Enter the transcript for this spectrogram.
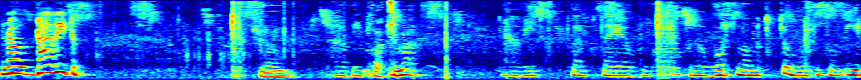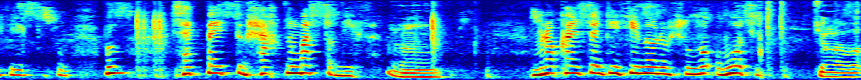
Мынау давидов хатшы ма? Давидов құдай ау бұны осыны ұмыттым осы бұл ертеректі сол. Бұл сәтбаевтың шахтының бастығы негізі. А, мынау константин семенович Ло- лосев жаңағы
